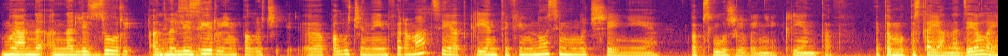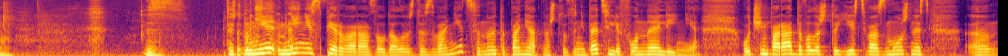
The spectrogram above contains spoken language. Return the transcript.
Мы анализируем получ... Э, полученную информацию от клиентов и вносим улучшения в обслуживании клиентов. Это мы постоянно делаем. То есть мне, что... мне не с первого раза удалось дозвониться, но это понятно, что занята телефонная линия. Очень порадовало, что есть возможность, э,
